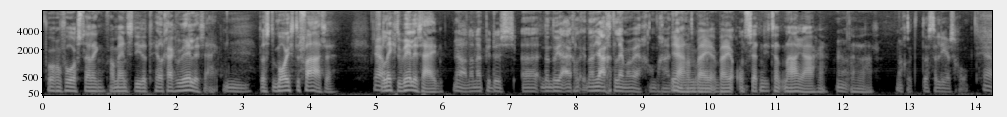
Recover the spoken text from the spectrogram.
voor een voorstelling van mensen die dat heel graag willen zijn. Dat is de mooiste fase. Ja. Verlicht willen zijn. Ja, dan heb je dus, eh, dan doe je eigenlijk, dan jaag het alleen maar weg. Want dan ga je Ja, dan ben je, ben je ontzettend iets aan het najagen. Ja. Inderdaad. Maar goed, dat is de leerschool. Ja.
